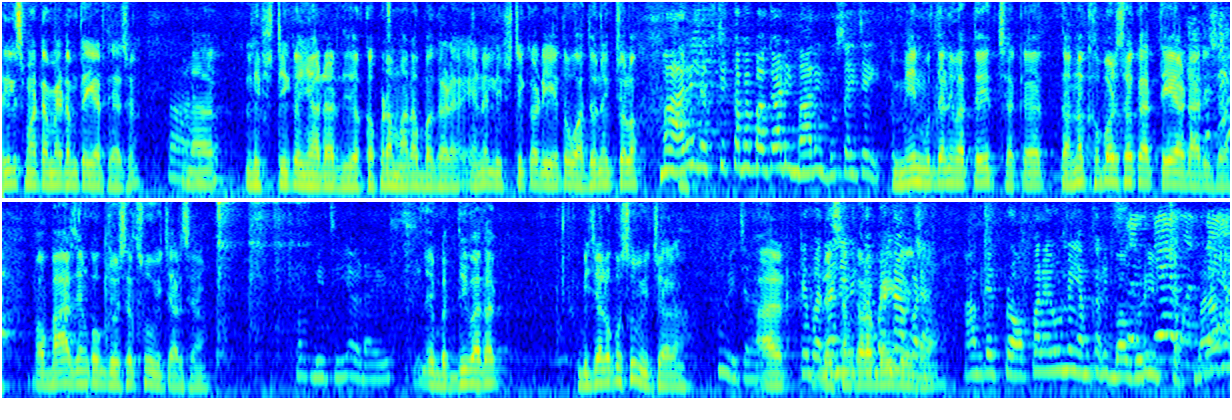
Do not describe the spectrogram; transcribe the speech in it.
રીલ્સ માટે મેડમ તૈયાર થયા છે. અને લિપસ્ટિક અહીંયા અડાડી દીધો. કપડાં મારા બગાડ્યા એને લિપસ્ટિક અડી એ તો વાંધો નહીં. ચલો. મારી લિપસ્ટિક તમે બગાડી મારી ભૂસાઈ જઈ. મેઇન મુદ્દાની વાત તો એ જ છે કે તને ખબર છે કે તે અડાડી છે. હવે બહાર જઈને કોઈક જોશે શું વિચારશે બીજી અડાઈશ. એ બધી વાત બીજા લોકો શું વિચારે? શું વિચાર? આ કે બધાને કરવા બેસી જાય છે. આમ કંઈ પ્રોપર એવું નહીં આમ ખાલી બગડ્યું જ છે બરાબર?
